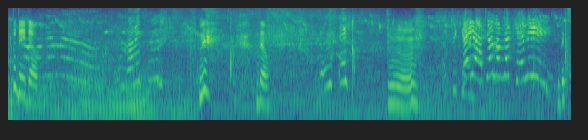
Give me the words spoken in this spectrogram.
একটু দেই, দাও। দাও। দেখছ,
